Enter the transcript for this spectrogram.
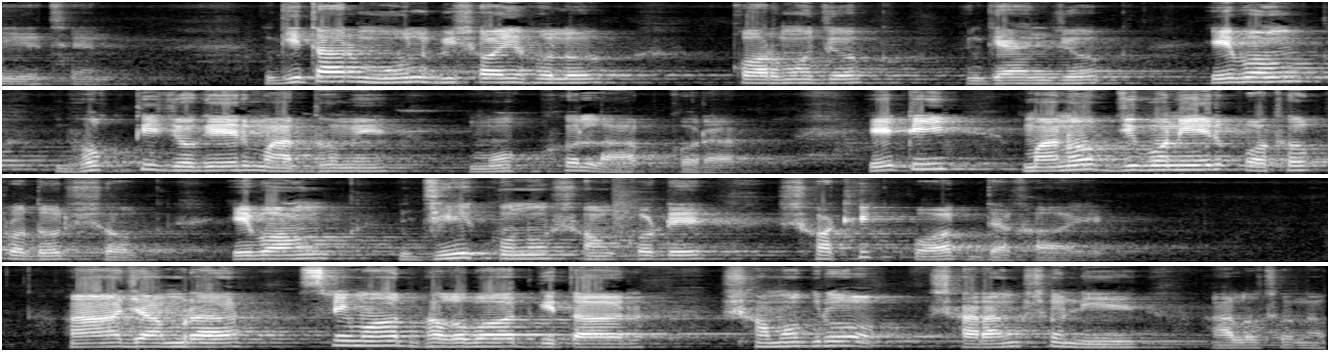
দিয়েছেন। গীতার মূল বিষয় হল কর্মযোগ, জ্ঞানযোগ এবং ভক্তিযোগের মাধ্যমে মোক্ষ লাভ করা। এটি মানব জীবনের পথপ্রদর্শক এবং যে কোনো সংকটে সঠিক পথ দেখায়। আজ আমরা শ্রীমদ্ ভগবদ গীতার সমগ্র সারাংশ নিয়ে আলোচনা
